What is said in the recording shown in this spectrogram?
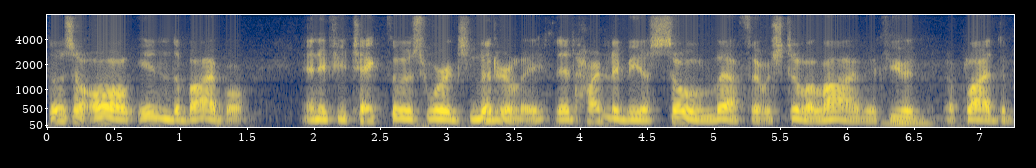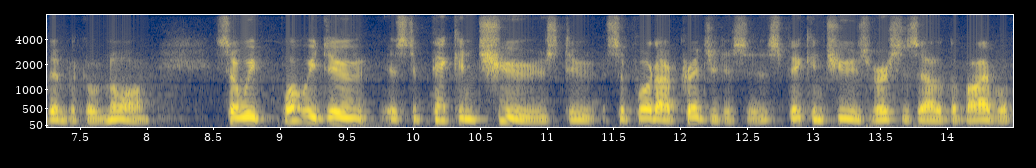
Those are all in the Bible. And if you take those words literally, there'd hardly be a soul left that was still alive if you had applied the biblical norm. So we, what we do is to pick and choose to support our prejudices, pick and choose verses out of the Bible.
